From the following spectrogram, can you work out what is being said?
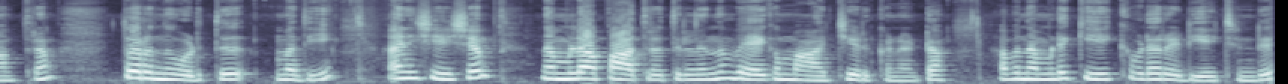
മാത്രം തുറന്നു കൊടുത്ത് മതി. അതിനുശേഷം നമ്മൾ ആ പാത്രത്തിൽ നിന്നും വേഗം മാറ്റിയെടുക്കണം കേട്ടോ. അപ്പോൾ നമ്മുടെ കേക്ക് ഇവിടെ റെഡി ആയിട്ടുണ്ട്.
